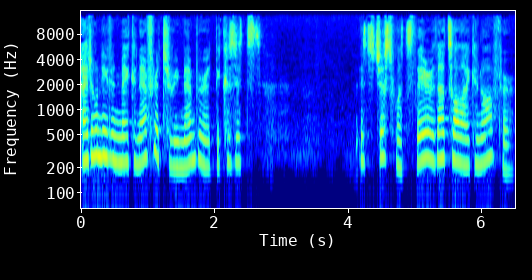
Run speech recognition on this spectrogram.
I don't even make an effort to remember it because it's, it's just what's there. That's all I can offer.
